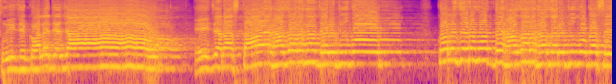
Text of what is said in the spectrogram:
তুই যে কলেজে যাও, এই যে রাস্তায় হাজার হাজার যুবক, কলেজের মধ্যে হাজার হাজার যুবক আছে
